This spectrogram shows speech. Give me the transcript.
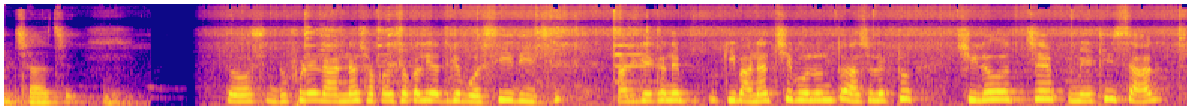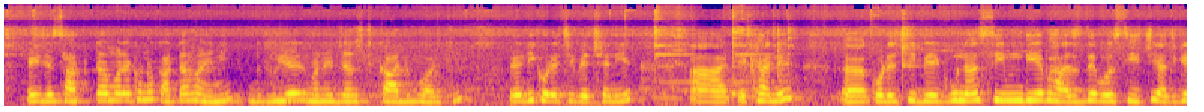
ইচ্ছা আছে। তো দুপুরে রান্না সকাল সকালই আজকে বসিয়ে দিয়েছি। আজকে এখানে কি বানাচ্ছি বলুন তো? আসলে একটু ছিল হচ্ছে মেথি শাক। এই যে শাকটা আমার এখনও কাটা হয়নি। ধুয়ে মানে জাস্ট কাটবো আর কি। রেডি করেছি বেছে নিয়ে। আর এখানে করেছি বেগুন আর সিম দিয়ে ভাজতে বসিয়েছি। আজকে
